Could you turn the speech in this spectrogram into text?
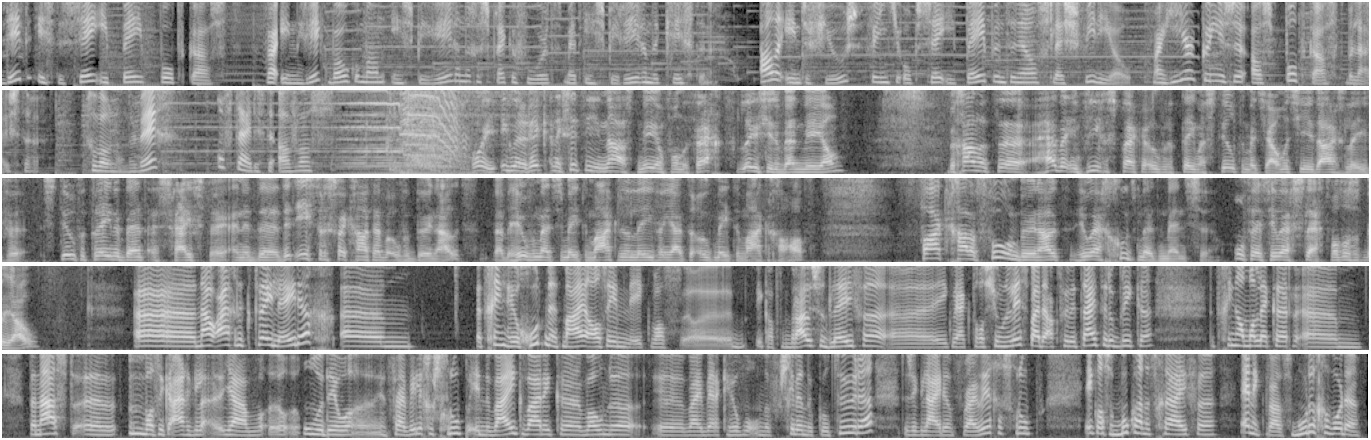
Dit is de CIP-podcast, waarin Rick Bokelman inspirerende gesprekken voert met inspirerende christenen. Alle interviews vind je op cip.nl/slash video, maar hier kun je ze als podcast beluisteren. Gewoon onderweg of tijdens de afwas. Hoi, ik ben Rick en ik zit hier naast Mirjam van der Vecht. Leuk dat je er bent, Mirjam. We gaan het uh, hebben in vier gesprekken over het thema stilte met jou, omdat je in je dagelijks leven stiltetrainer bent en schrijfster. En in uh, dit eerste gesprek gaan we het hebben over burn-out. Daar hebben heel veel mensen mee te maken in hun leven en jij hebt er ook mee te maken gehad. Vaak gaat het voor een burn-out heel erg goed met mensen, of juist heel erg slecht. Wat was het bij jou? Uh, nou, eigenlijk tweeledig. Um, het ging heel goed met mij, als in ik, was, ik had een bruisend leven. Ik werkte als journalist bij de actualiteitenrubrieken. Dat ging allemaal lekker. Um, daarnaast uh, was ik eigenlijk ja, onderdeel in een vrijwilligersgroep in de wijk waar ik woonde. wij werken heel veel onder verschillende culturen. Dus ik leidde een vrijwilligersgroep. Ik was een boek aan het schrijven en ik was moeder geworden.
